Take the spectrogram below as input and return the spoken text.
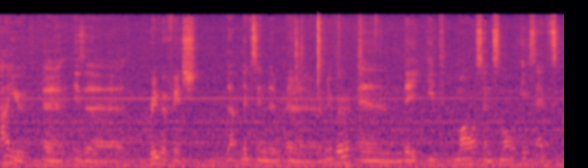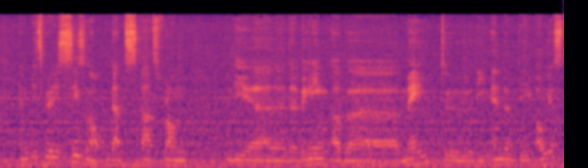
Ayu uh, is a river fish that lives in the river and they eat moss and small insects and it's very seasonal that starts from the uh, the beginning of uh, May to the end of the August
